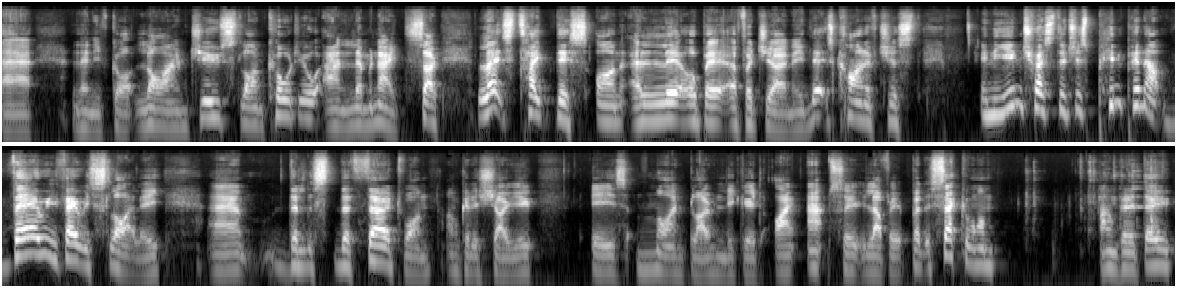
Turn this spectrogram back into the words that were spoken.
Uh, and then you've got lime juice, lime cordial, and lemonade. So let's take this on a little bit of a journey. Let's kind of just in the interest of just pimping up very, very slightly, um, the, the third one I'm going to show you is mind-blowingly good. I absolutely love it. But the second one I'm going to do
